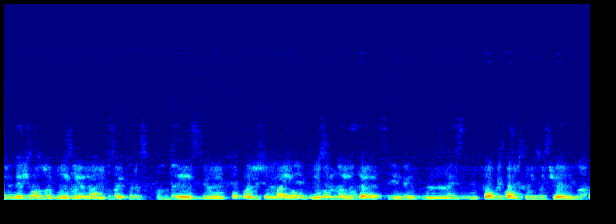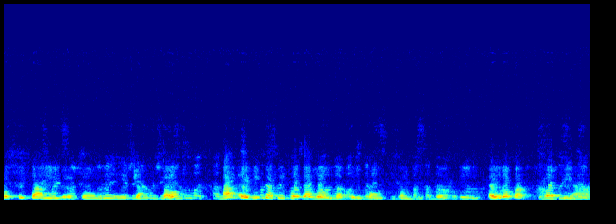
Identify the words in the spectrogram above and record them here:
czy też osób niewierzących, y, po prostu mają różne interesy, y, są w konflikcie, spotykane zresztą y, często, a elita tylko zarządza tym konfliktem. Europa Wschodnia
